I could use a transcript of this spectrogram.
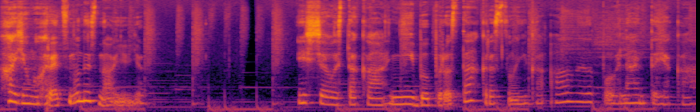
Хай йому грець, ну не знаю я. І ще ось така, ніби проста красунька, але погляньте яка.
